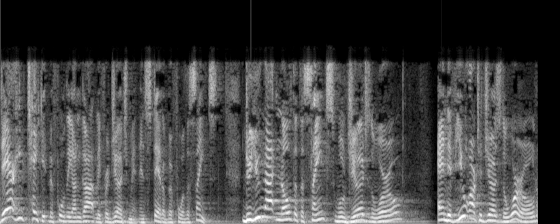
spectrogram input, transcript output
dare he take it before the ungodly for judgment instead of before the saints. Do you not know that the saints will judge the world? And if you are to judge the world,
